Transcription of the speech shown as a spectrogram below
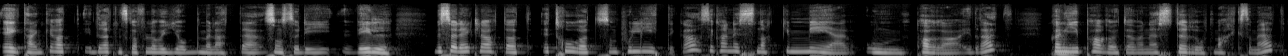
jeg tenker at idretten skal få lov å jobbe med dette sånn som de vil. Men så er det klart at jeg tror at som politiker så kan jeg snakke mer om paraidrett. Kan mm. gi parautøverne større oppmerksomhet.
